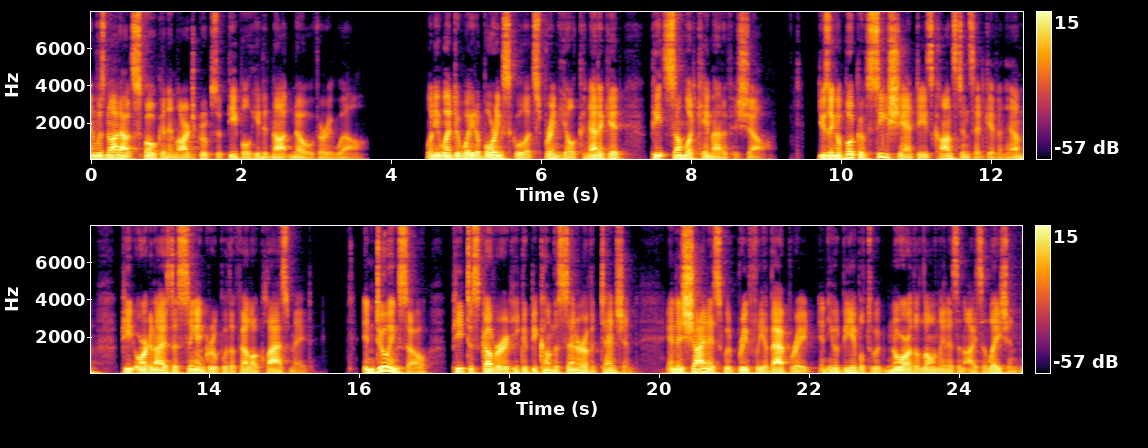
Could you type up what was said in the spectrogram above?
and was not outspoken in large groups of people he did not know very well. When he went away to boarding school at Spring Hill, Connecticut, Pete somewhat came out of his shell. Using a book of sea shanties Constance had given him, Pete organized a singing group with a fellow classmate. In doing so, Pete discovered he could become the center of attention and his shyness would briefly evaporate, and he would be able to ignore the loneliness and isolation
